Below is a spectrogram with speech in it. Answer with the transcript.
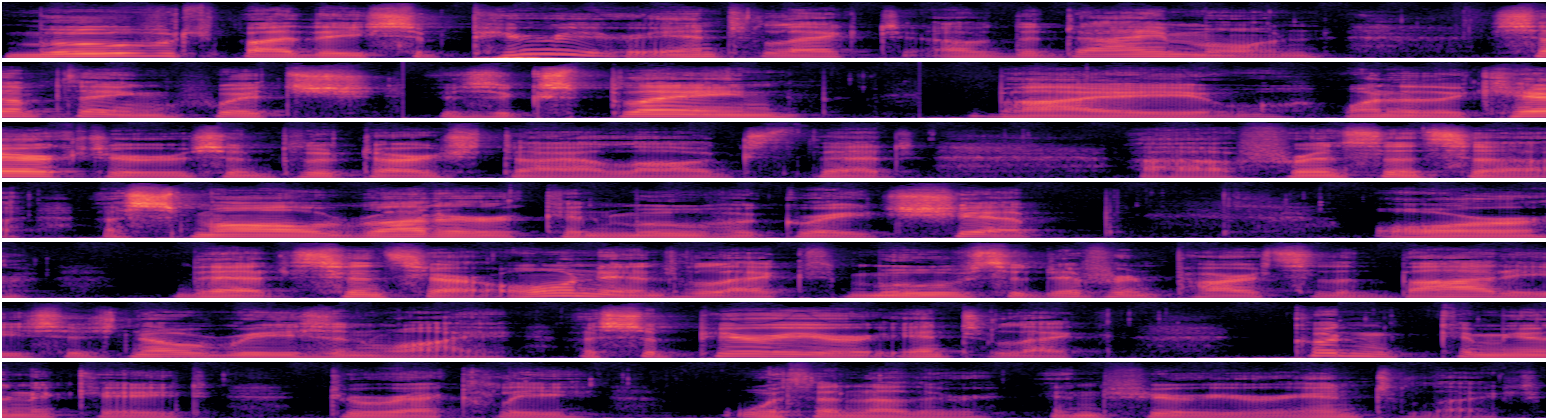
moved by the superior intellect of the daimon, something which is explained by one of the characters in Plutarch's dialogues that, uh, for instance, a, a small rudder can move a great ship, or that since our own intellect moves to different parts of the bodies, there's no reason why a superior intellect couldn't communicate directly with another inferior intellect.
